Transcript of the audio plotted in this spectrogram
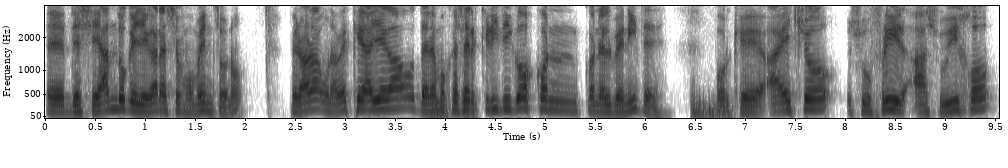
eh, deseando que llegara ese momento, ¿no? Pero ahora, una vez que ha llegado, tenemos que ser críticos con, con el Benítez, porque ha hecho sufrir a su hijo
